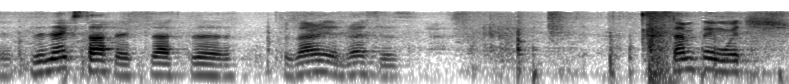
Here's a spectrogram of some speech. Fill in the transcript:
The next topic that the Kuzari addresses is something which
